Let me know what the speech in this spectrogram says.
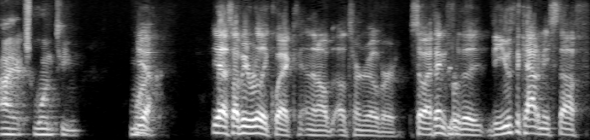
Ajax one team? Mark? Yeah. Yes, I'll be really quick, and then I'll, I'll turn it over. So I think for the the youth academy stuff,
